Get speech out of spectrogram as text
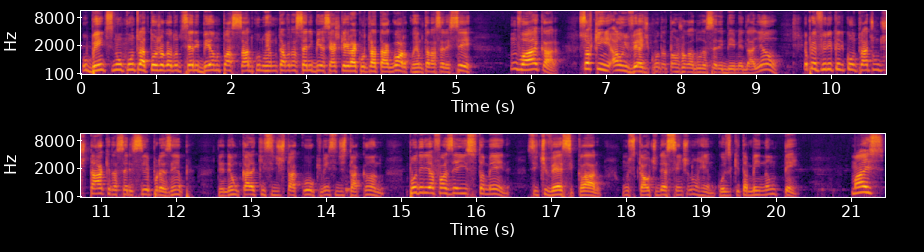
O Bentes não contratou jogador de Série B ano passado, quando o Remo estava na Série B. Você acha que ele vai contratar agora, quando o Remo está na Série C? Não vai, cara. Só que ao invés de contratar um jogador da Série B medalhão, eu prefiro que ele contrate um destaque da Série C, por exemplo. Entendeu? Um cara que se destacou, que vem se destacando. Poderia fazer isso também, né? Se tivesse, claro, um scout decente no Remo, coisa que também não tem. Mas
